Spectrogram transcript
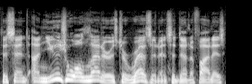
to send unusual letters to residents identified as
